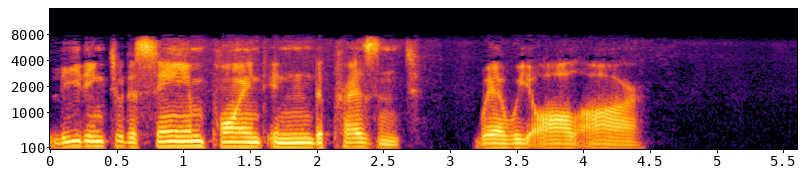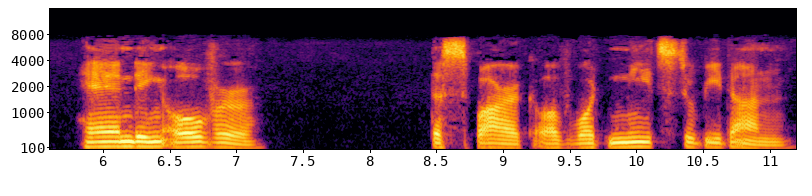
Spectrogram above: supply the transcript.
leading to the same point in the present where we all are, handing over the spark of what needs to be done,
